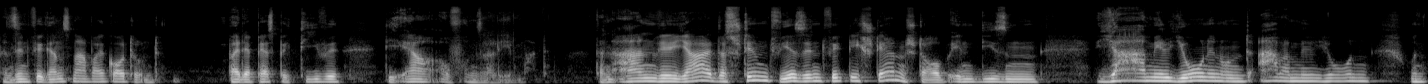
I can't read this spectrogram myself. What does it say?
dann sind wir ganz nah bei Gott und bei der Perspektive, die er auf unser Leben hat. Dann ahnen wir, ja, das stimmt, wir sind wirklich Sternenstaub in diesen ja, Millionen und Abermillionen und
